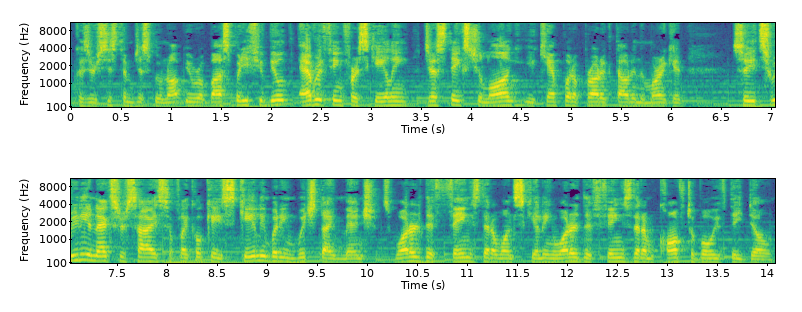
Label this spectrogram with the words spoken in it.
because your system just will not be robust. But if you build everything for scaling just takes too long you can't put a product out in the market so it's really an exercise of like, okay, scaling, but in which dimensions? What are the things that I want scaling? What are the things that I'm comfortable if they don't?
